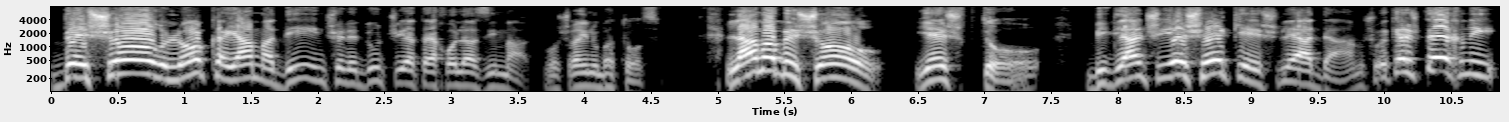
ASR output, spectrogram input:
בשור לא קיים הדין של עדות שאתה יכול להזימה, כמו שראינו בתוספות. למה בשור יש פטור? בגלל שיש היקש לאדם שהוא היקש טכני.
